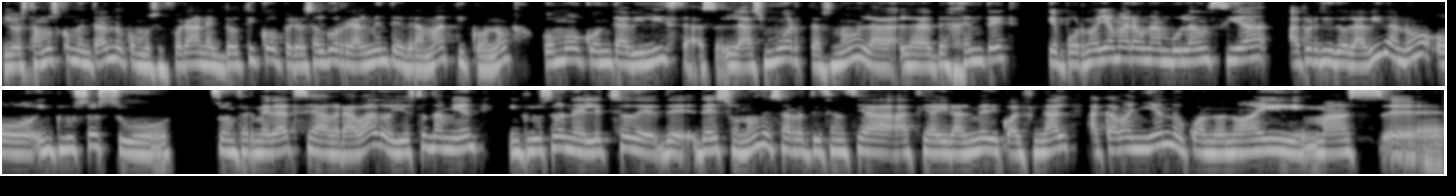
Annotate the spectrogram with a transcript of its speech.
lo estamos comentando como si fuera anecdótico, pero es algo realmente dramático, ¿no? Cómo contabilizas las muertes, ¿no? La, de gente que por no llamar a una ambulancia ha perdido la vida, ¿no? O incluso su, su enfermedad se ha agravado. Y esto también, incluso en el hecho de, de, eso, ¿no? De esa reticencia hacia ir al médico. Al final acaban yendo cuando no hay más, eh,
